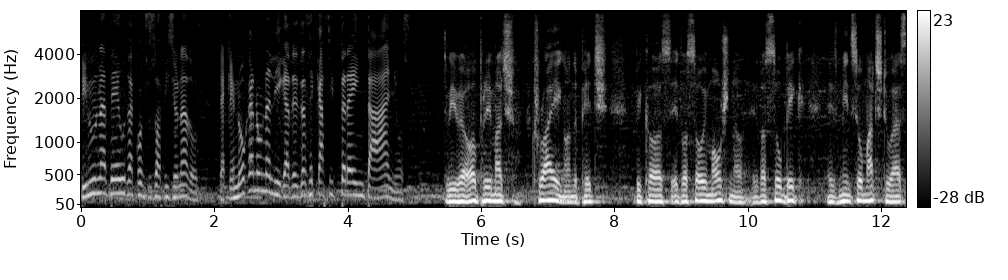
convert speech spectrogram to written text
tiene una deuda con sus aficionados, ya que no gana una liga desde hace casi 30 años. We were all pretty much crying on the pitch because it was so emotional, it was so big, it means so much to us.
